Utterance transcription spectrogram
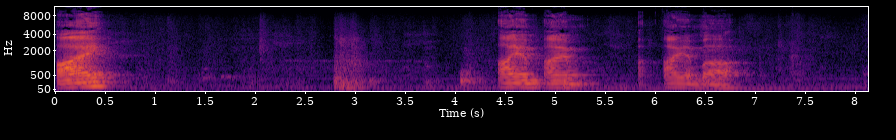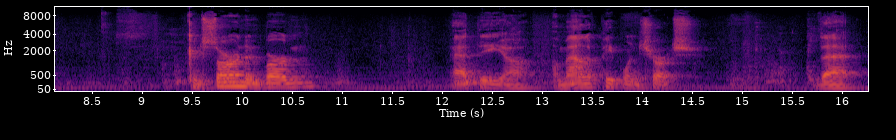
I I am I am I am uh, concerned and burdened at the uh, amount of people in church that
